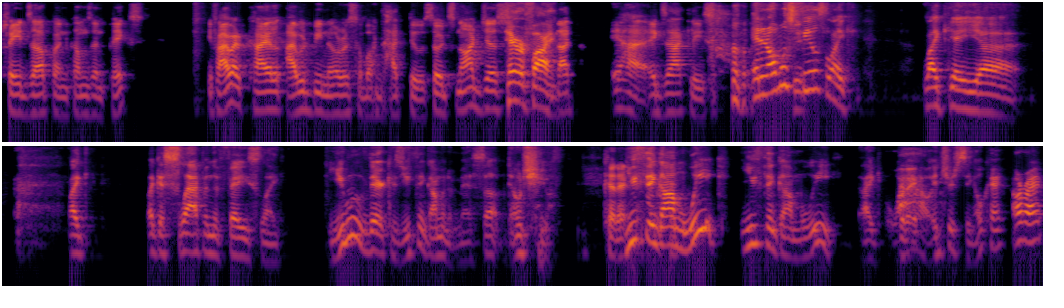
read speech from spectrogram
trades up and comes and picks. If I were Kyle, I would be nervous about that too. So it's not just terrifying. That, yeah, exactly. and it almost feels like like a uh, like like a slap in the face. Like you move there because you think I'm going to mess up, don't you? Correct. You think I'm weak. You think I'm weak. Like wow, Correct. interesting. Okay, all right.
